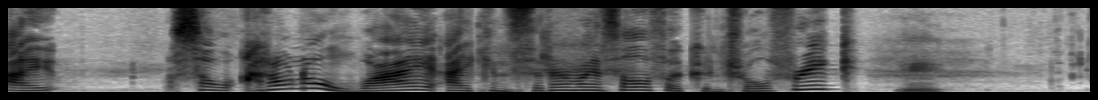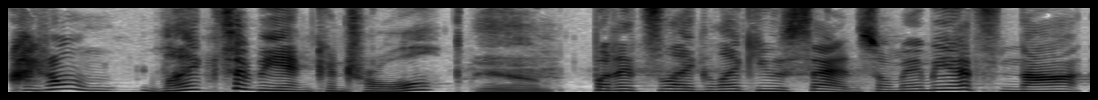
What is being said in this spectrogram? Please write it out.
I so I don't know why I consider myself a control freak. I don't like to be in control, Yeah. but it's like like you said. So maybe it's not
